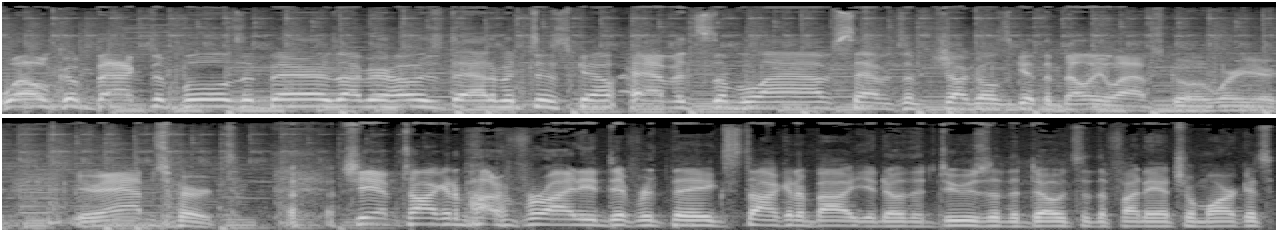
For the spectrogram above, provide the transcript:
Welcome back to Bulls and Bears. I'm your host, Adam Matisco, having some laughs, having some chuckles, get the belly laughs going where your your abs hurt. Champ talking about a variety of different things, talking about, you know, the do's and the don'ts of the financial markets.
